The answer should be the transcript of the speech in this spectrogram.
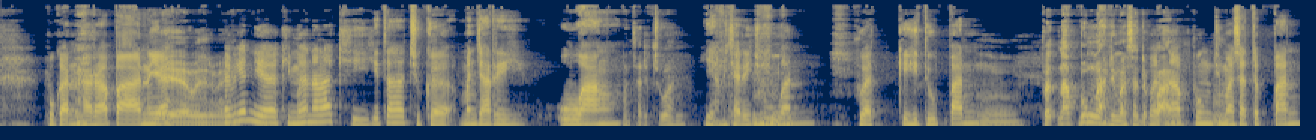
Bukan harapan ya. Iya bener banget. Tapi kan ya gimana lagi? Kita juga mencari uang, Mencari cuan. ya mencari cuan buat kehidupan Hmm. Buat nabung lah di masa buat depan. nabung di masa depan.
